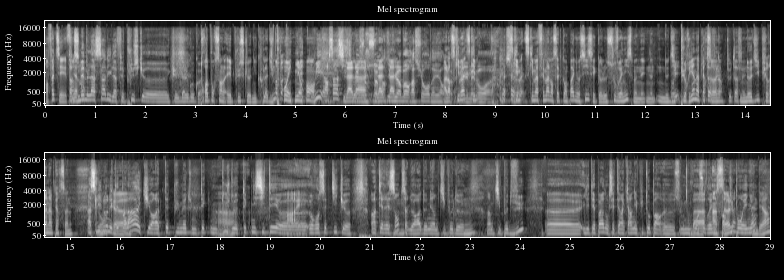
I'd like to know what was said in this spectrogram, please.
En fait, c'est Enfin, finalement même la salle, il a fait plus que, que Hidalgo, quoi. 3% et plus que Nicolas Non, Dupont-Aignan. Oui, alors ça, si La- c'est- la- la- particulièrement rassurant d'ailleurs. Alors, ce qui m'a- bon, euh, fait mal dans cette campagne aussi, c'est que le souverainisme ne, ne dit Oui, plus rien à tout à personne. fait, tout à fait. Ne dit plus rien à personne. Asselineau n'était euh, pas là et qui aurait peut-être pu mettre une, une Ah. touche de technicité euh, Ah, et- eurosceptique euh, intéressante. Mhm. Ça lui aura donné un petit peu de, Mhm. un petit peu de vue. Euh, il n'était pas là, donc c'était incarné plutôt par euh, le mouvement Bah, souverainiste seul, Dupont-Aignan. NDA,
